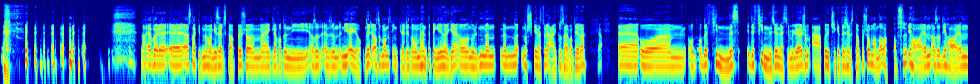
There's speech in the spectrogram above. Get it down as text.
Nei, jeg bare eh, Jeg har snakket med mange selskaper som egentlig har fått en ny, altså en sånn ny øyeåpner. Altså Man tenker litt om å hente penger i Norge og Norden, men, men norske investorer er jo konservative. Ja. Eh, og, og, og det, finnes, det finnes jo investormiljøer som er på utkikk etter selskaper som Mandag. da. Absolutt. De har en, altså de har en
